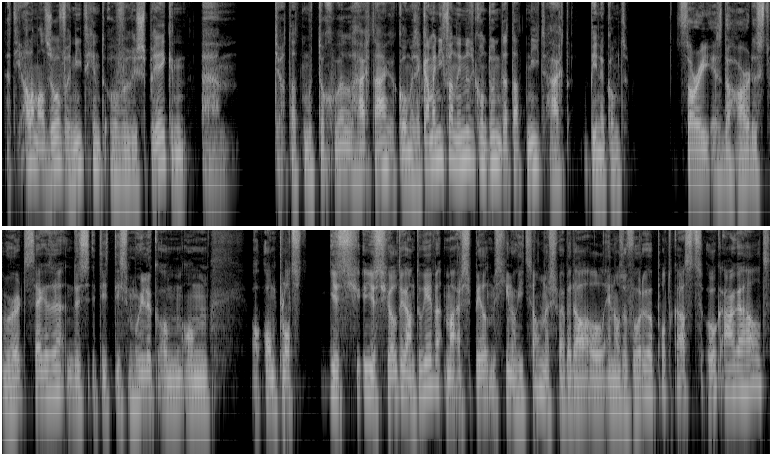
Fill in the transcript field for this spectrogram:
dat die allemaal zo vernietigend over u spreken. Ehm, ja, dat moet toch wel hard aangekomen zijn. Ik kan me niet van de indruk ontdoen dat dat niet hard binnenkomt. Sorry is the hardest word, zeggen ze. Dus het is, het is moeilijk om, om, om plots je, je schuld te gaan toegeven, maar er speelt misschien nog iets anders. We hebben dat al in onze vorige podcasts ook aangehaald.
